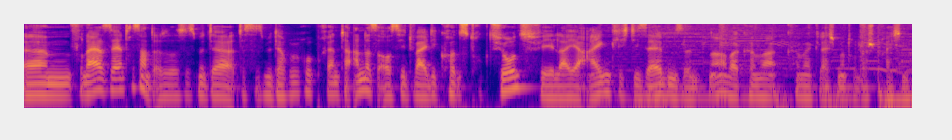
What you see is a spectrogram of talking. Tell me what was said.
Ähm, von daher sehr interessant, also dass es mit der, dass es mit der Rürup-Rente anders aussieht, weil die Konstruktionsfehler ja eigentlich dieselben sind. Ne? Aber können wir, können wir gleich mal drüber sprechen.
